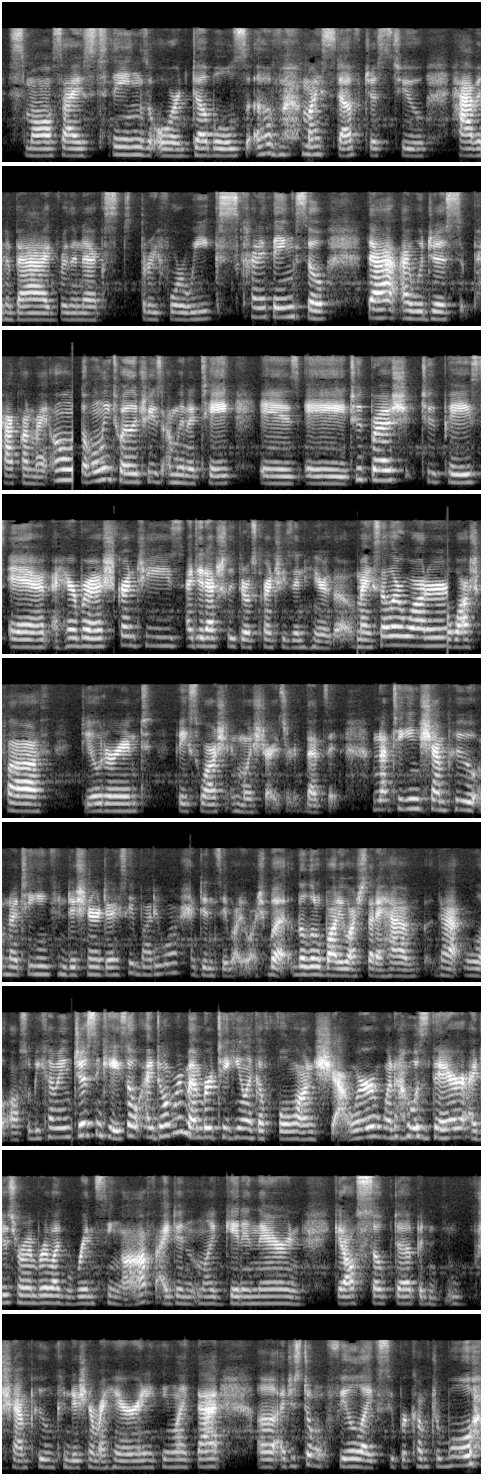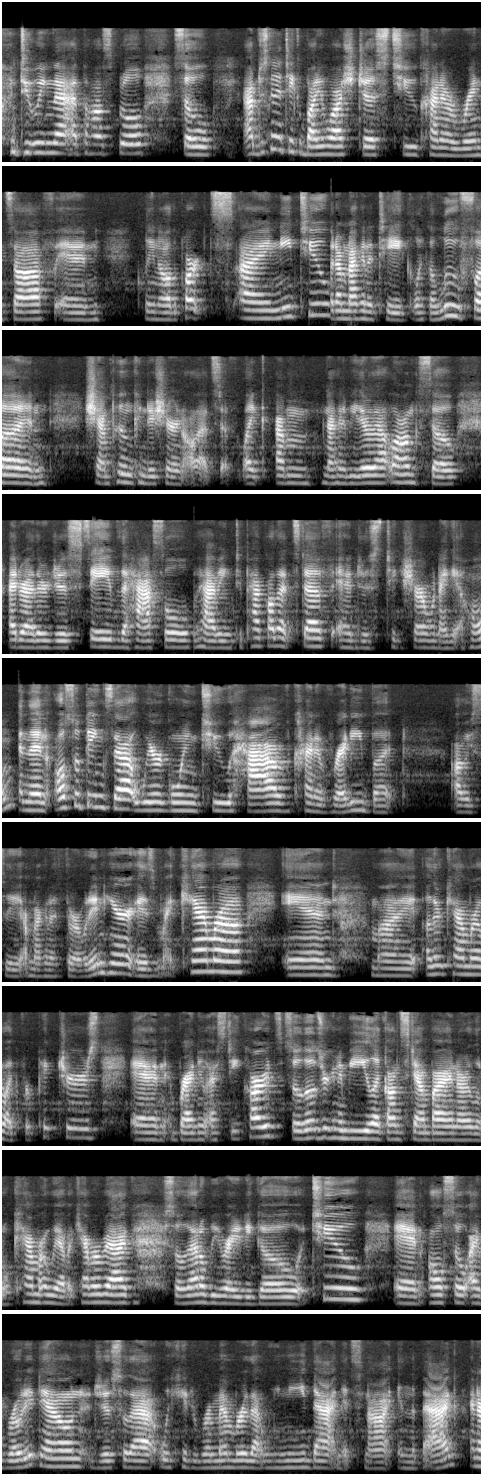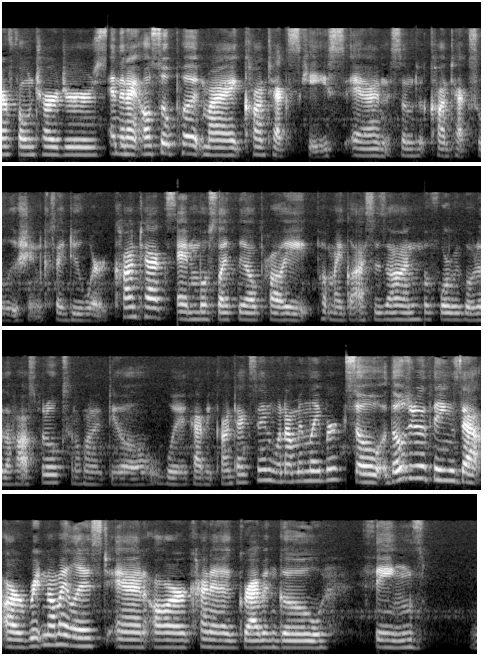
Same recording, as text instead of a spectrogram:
small sized things or doubles of my stuff just to have in a bag for the next three four weeks kind of thing. So that I would just pack on my own. The only toiletries I'm gonna take is a toothbrush toothpaste and a hairbrush. Scrunchies. I did actually throw scrunchies in here though. micellar water washcloth deodorant, face wash, and moisturizer. That's it. I'm not taking shampoo. I'm not taking conditioner. Did I say body wash? I didn't say body wash, but the little body wash that I have, that will also be coming just in case. So I don't remember taking like a full-on shower when I was there. I just remember like rinsing off. I didn't like get in there and get all soaped up and shampoo and conditioner my hair or anything like that. Uh, I just don't feel like super comfortable doing that at the hospital. So I'm just going to take a body wash just to kind of rinse off and clean all the parts I need to, but I'm not to take like a loofah and shampoo and conditioner and all that stuff. Like, I'm not to be there that long, so I'd rather just save the hassle of having to pack all that stuff and just take a shower when I get home. And then also things that we're going to have kind of ready, but obviously I'm not to throw it in here, is my camera and my other camera like for pictures and brand new SD cards. So those are going to be like on standby in our little camera. We have a camera bag so that'll be ready to go too and also I wrote it down just so that we could remember that we need that and it's not in the bag and our phone chargers and then I also put my contacts case and some contact solution because I do wear contacts and most likely I'll probably put my glasses on before we go to the hospital because I don't want to deal with having contacts in when I'm in labor. So those are the things that are written on my list and are kind of grab and go things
